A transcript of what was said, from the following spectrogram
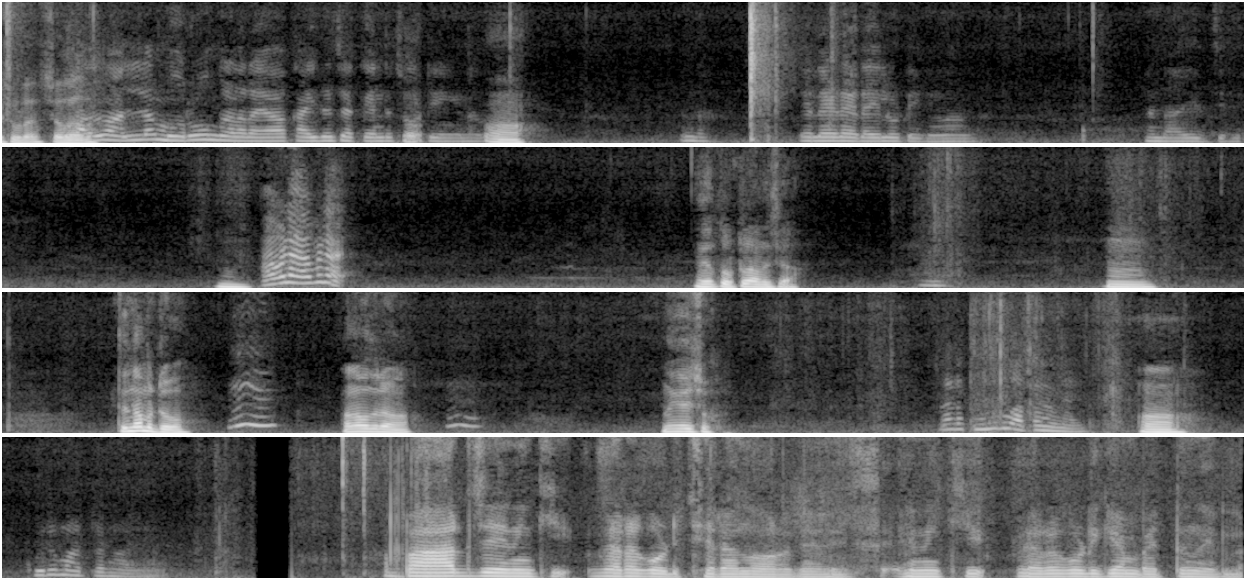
ഇവിടെ ചെറുതാണ് നല്ല മുറിവും കളറായി ആ കൈത ചക്കേന്റെ ചോട്ടി ഇങ്ങനെ ആ. ഇലയുടെ ഇടയിലോട്ട് ഇരിക്കുന്നതാണ് രണ്ടായി ഇച്ചിരി. ഉം. അവിടെ അവിടെ നീ തൊട്ട് കാണിച്ചാ? ഉം. തിന്നാൻ പറ്റുമോ? നല്ല മധുരമാണോ നീ കഴിച്ചു? അവിടെ കുരു മാത്രം കാണാം ആ. കുരു മാത്രം കാണാം അപ്പം ആർജ എനിക്ക് വിറക് ഒടിച്ചുതരാന്ന് പറഞ്ഞു എനിക്ക് വിറക് ഒടിക്കാൻ പറ്റുന്നില്ല.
